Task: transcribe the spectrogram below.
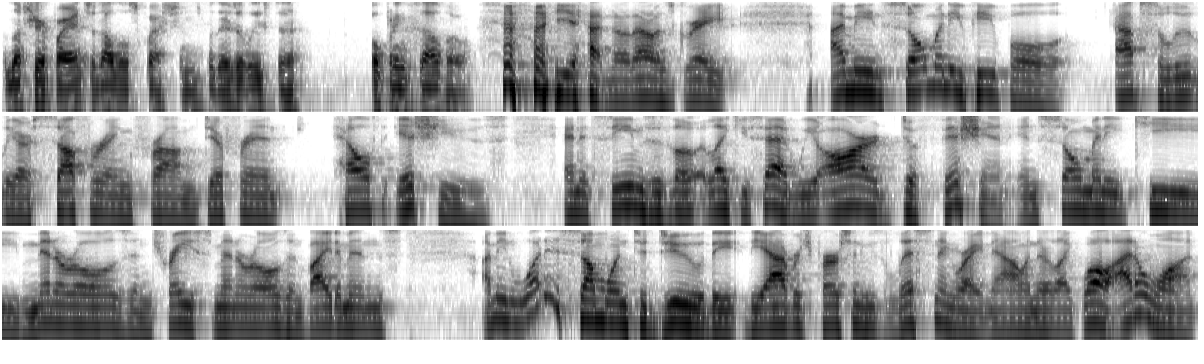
I'm not sure if I answered all those questions, but there's at least a opening salvo. yeah, no, that was great. I mean, so many people absolutely are suffering from different health issues and it seems as though, like you said, we are deficient in so many key minerals and trace minerals and vitamins. I mean, what is someone to do, the, the average person who's listening right now, and they're like, well, I don't want,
